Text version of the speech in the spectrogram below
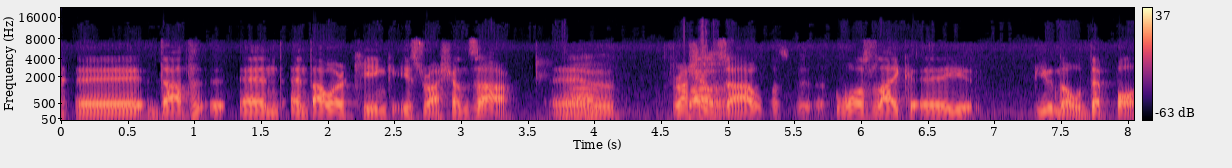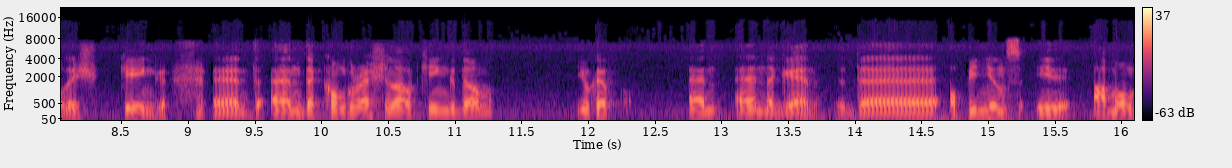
uh, that and and our king is Russian Tsar. Uh, wow. Russian wow. Tsar was was like a, you know the Polish king, and and the congressional kingdom, you have and and again the opinions in, among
